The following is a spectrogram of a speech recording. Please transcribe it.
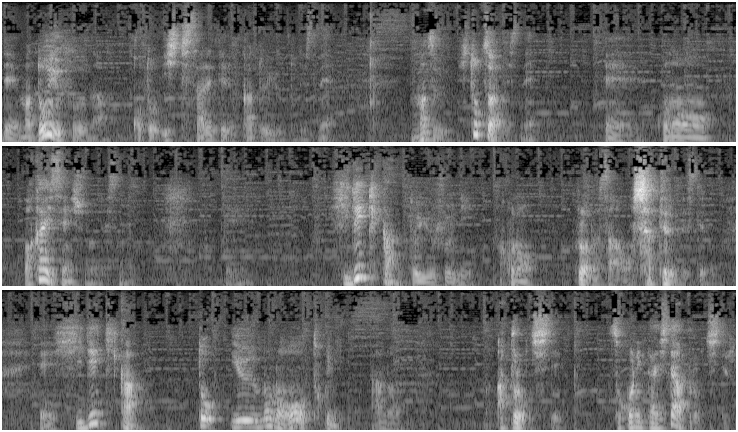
で、まあ、どういうふうなことを意識されてるかというとですねまず一つはですね、えーこの若い選手のですね、えー悲劇感というふうにこの黒田さんおっしゃってるんですけど、えー悲劇感というものを特にあのアプローチしていると。そこに対してアプローチしている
